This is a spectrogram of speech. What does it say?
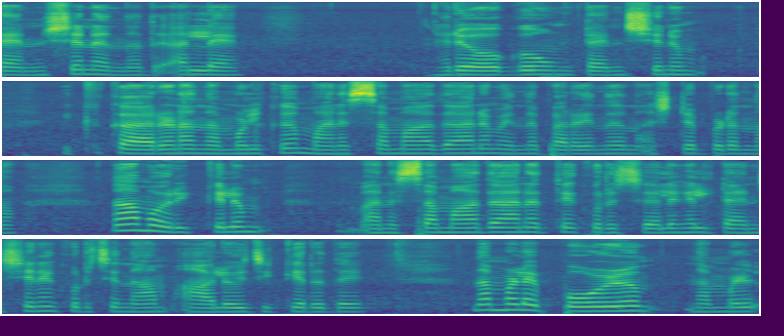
ടെൻഷൻ എന്നത് അല്ലേ? രോഗവും ടെൻഷനും ഒക്കെ കാരണം നമ്മൾക്ക് മനസ്സമാധാനം എന്ന് പറയുന്നത് നഷ്ടപ്പെടുന്നു. നാം ഒരിക്കലും മനസ്സമാധാനത്തെക്കുറിച്ച് അല്ലെങ്കിൽ ടെൻഷനെക്കുറിച്ച് നാം ആലോചിക്കരുത്. നമ്മളെപ്പോഴും നമ്മൾ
